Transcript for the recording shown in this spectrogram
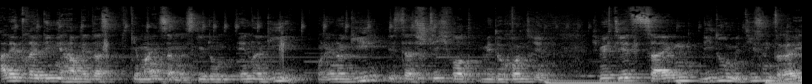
Alle drei Dinge haben etwas gemeinsam. Es geht um Energie und Energie ist das Stichwort Mitochondrien. Ich möchte jetzt zeigen, wie du mit diesen drei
